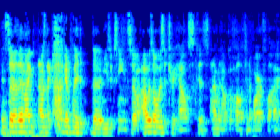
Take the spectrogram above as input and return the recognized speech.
And so then I, I was like, oh, I gotta play the, the music scene. So I was always at Treehouse because I'm an alcoholic and a barfly.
